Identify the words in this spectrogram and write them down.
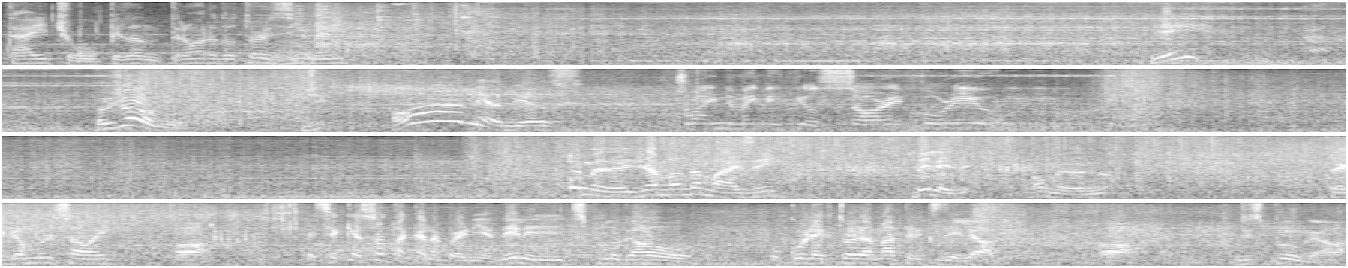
Tá aí, tio. O pilantrão era o doutorzinho, hein? E aí? O jogo? De... Oh, meu Deus. Trying to make me feel sorry for you? Ô, meu ele já manda mais, hein? Beleza. Ô, meu Deus. não- Pega a munição, hein? Ó. Esse aqui é só tacar na perninha dele e desplugar o, o conector da Matrix dele, ó. Ó. Despluga, ó.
